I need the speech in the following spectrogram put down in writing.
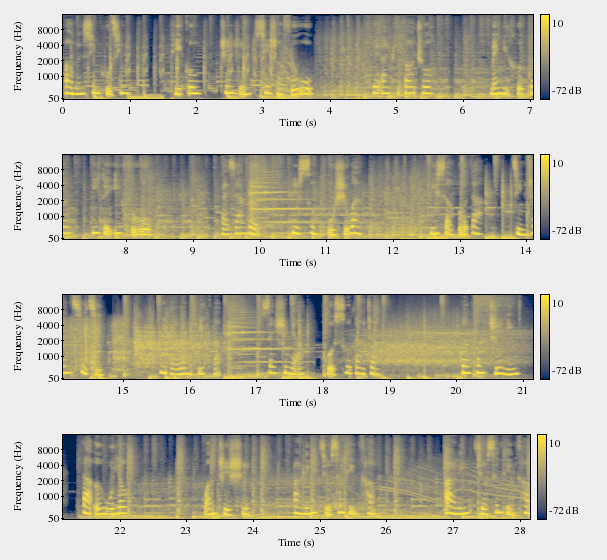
澳门新葡京提供真人线上服务，VIP 包桌，美女荷官一对一服务，百家乐日送五十万，以小博大，紧张刺激，一百万提款，三十秒火速到账，官方直营，大额无忧，网址是二零九三点 com，二零九三点 com，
